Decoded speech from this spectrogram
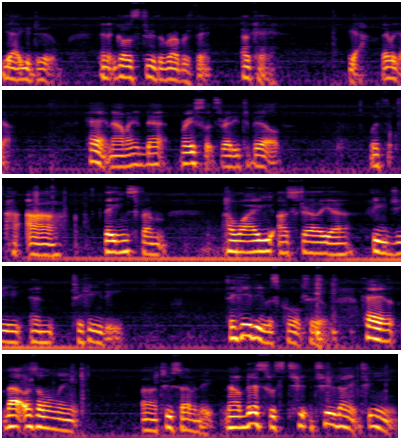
Yeah, you do. And it goes through the rubber thing. Okay. Yeah, there we go. Okay, now my net bracelet's ready to build with uh, things from Hawaii, Australia, Fiji, and Tahiti. Tahiti was cool too. Okay, that was only uh, 270. Now this was two, 219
